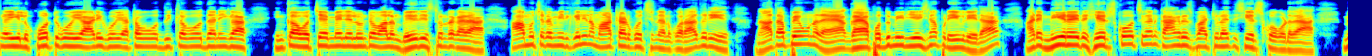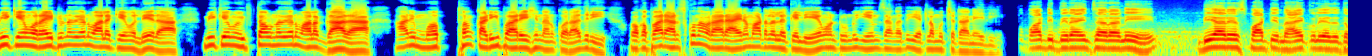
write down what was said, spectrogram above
ఇక వీళ్ళు కోర్టుకు పోయి ఆడికి పోయి అట్లా పోవద్దు ఇట్లా పోవద్దు అని ఇక ఇంకా వచ్చే ఎమ్మెల్యేలు ఉంటే వాళ్ళని బెదిరిస్తుంటారు కదా. ఆ ముచ్చట మీదకి వెళ్ళి నా మాట్లాడుకొచ్చింది అనుకో రాదురి. నా తప్పే ఉన్నదా? గయా పొద్దు మీరు చేసినప్పుడు ఏమి లేదా? అంటే మీరైతే చేర్చుకోవచ్చు కానీ కాంగ్రెస్ పార్టీలో అయితే చేర్చుకోకూడదా? మీకేమో రైట్ ఉన్నది కానీ వాళ్ళకేమో లేదా? మీకేమో ఇఫ్తా ఉన్నది కానీ వాళ్ళకి కాదా? అని మొత్తం కడిగి పారేసింది అనుకో రాదురి. ఒక పారి అరుచుకుందాం రారి ఆయన మాటలలోకి వెళ్ళి ఏమంటుండు ఏం సంగతి ఎట్లా ముచ్చట అనేది. పార్టీ ఫిరాయించారని బీఆర్ఎస్ పార్టీ నాయకులు ఏదైతే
